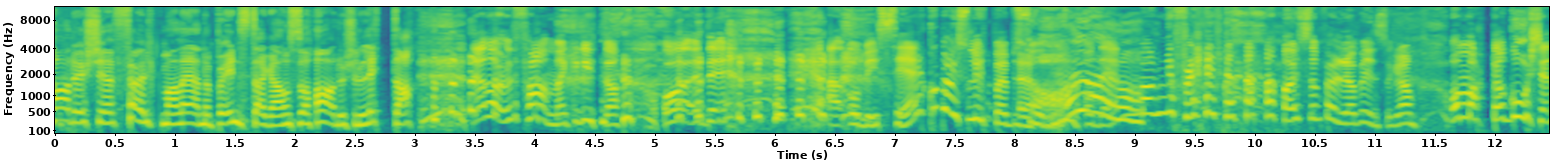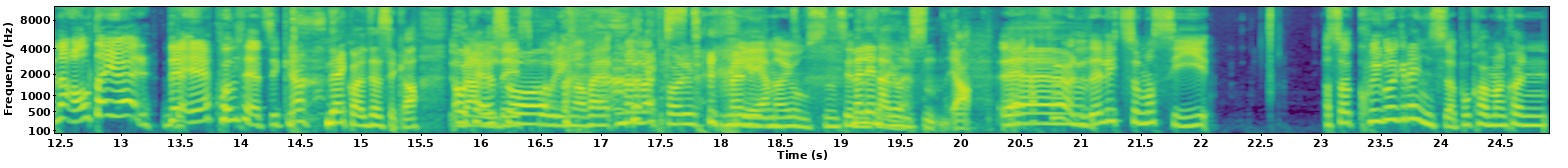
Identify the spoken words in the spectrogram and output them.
har du ikke fulgt Marlene på Instagram, så har du ikke lytta. Ja, da har du faen meg ikke lytta. Og, det, og vi ser hvor mange som lytter på episoden, Ja, ja, og det er mange flere som følger deg på Instagram. Og Martha godkjenner alt jeg gjør! Det er kvalitetssikra. Det er kvalitetssikra. Okay, Veldig så- sporing av her, men i hvert fall Melina Johnsen sine Melina tenner. Ja. Eh, Jeg Eh, føler det litt som å si Altså, Hvor går grensa på hva man kan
